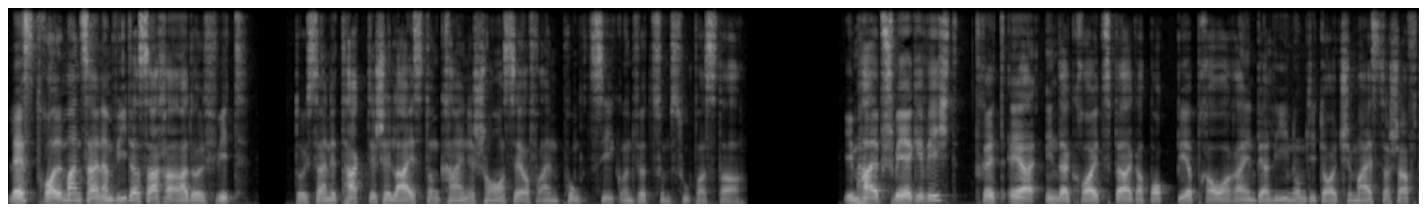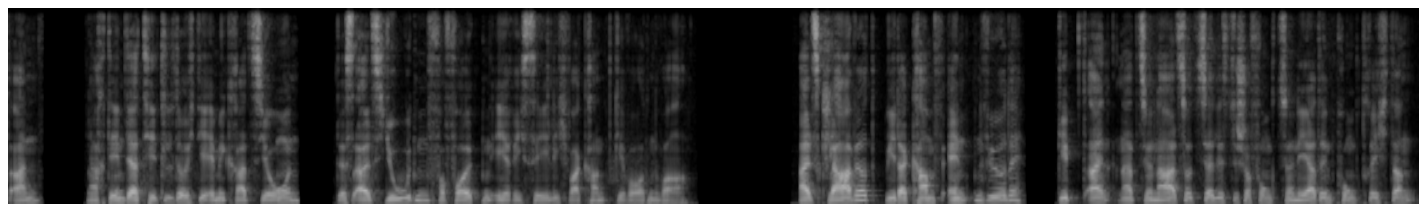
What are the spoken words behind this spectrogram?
lässt Rollmann seinem Widersacher Adolf Witt durch seine taktische Leistung keine Chance auf einen Punktsieg und wird zum Superstar. Im Halbschwergewicht tritt er in der Kreuzberger Bockbierbrauerei in Berlin um die deutsche Meisterschaft an, nachdem der Titel durch die Emigration des als Juden verfolgten Erich Selig vakant geworden war. Als klar wird, wie der Kampf enden würde, gibt ein nationalsozialistischer Funktionär den Punktrichtern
